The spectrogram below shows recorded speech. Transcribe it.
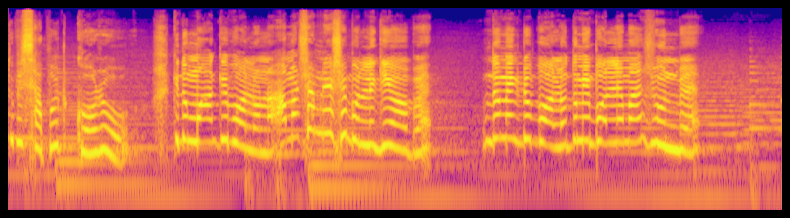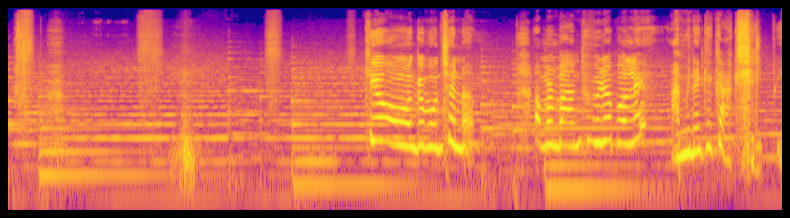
তুমি সাপোর্ট করো, কিন্তু মাকে বলো না, আমার সামনে এসে বললে কি হবে? তুমি একটু বলো, তুমি বললে মা শুনবে। কেউ আমাকে বোঝে না। আমার বান্ধবীরা বলে, আমি নাকি কাক শিল্পী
